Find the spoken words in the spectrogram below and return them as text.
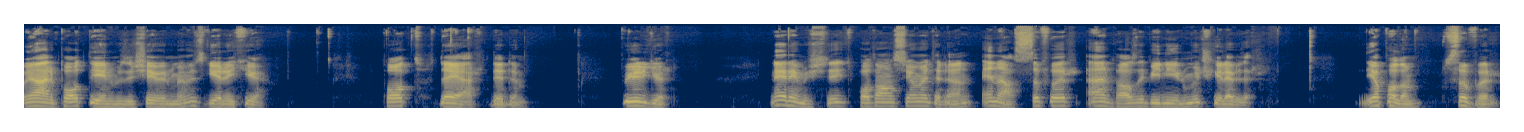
Yani pot değerimizi çevirmemiz gerekiyor. Pot değer dedim. Virgül. Ne demiştik? Potansiyometreden en az 0, en fazla 1023 gelebilir. Yapalım. 0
